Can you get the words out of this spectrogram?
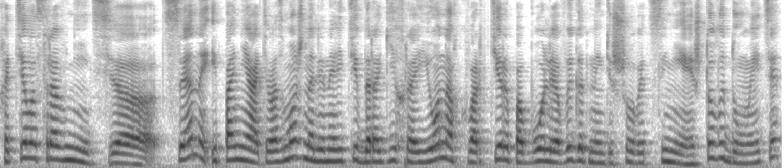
Хотела сравнить э, цены и понять, возможно ли найти в дорогих районах квартиры по более выгодной и дешевой цене. И что вы думаете?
